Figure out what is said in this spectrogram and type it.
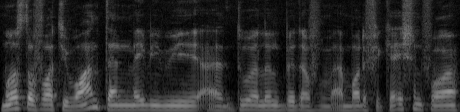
most of what you want then maybe we uh, do a little bit of modification for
